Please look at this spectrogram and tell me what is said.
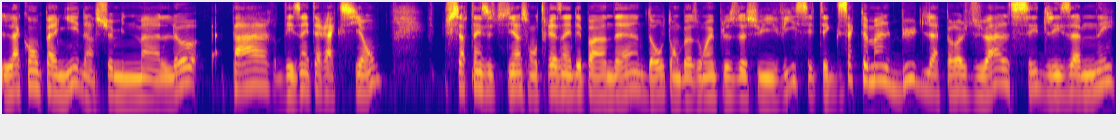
l'accompagner dans ce cheminement-là par des interactions. Certains étudiants sont très indépendants, d'autres ont besoin plus de suivi. C'est exactement le but de l'approche duale, c'est de les amener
